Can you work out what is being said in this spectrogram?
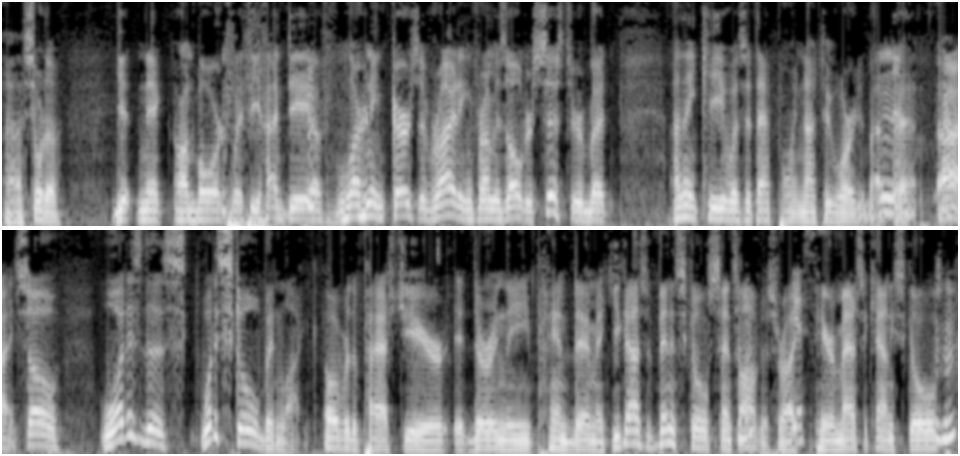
uh, sort of get Nick on board with the idea of learning cursive writing from his older sister, but I think he was at that point not too worried about No, that. All right, so. What is the what has school been like over the past year eh, during the pandemic? You guys have been in school since August, right? Yes. Here in Madison County schools. Mhm.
